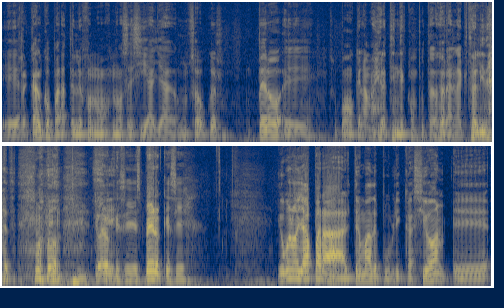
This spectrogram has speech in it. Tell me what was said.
Eh, recalco, para teléfono no sé si haya un software, pero eh, supongo que la mayoría tiene computadora en la actualidad. claro Sí. que sí, espero que sí. Y bueno, ya para el tema de publicación, eh,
